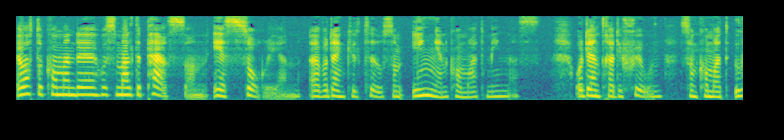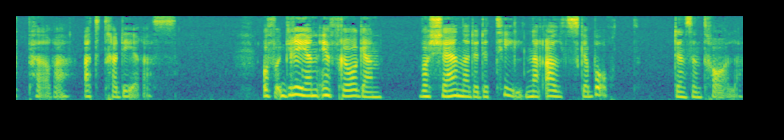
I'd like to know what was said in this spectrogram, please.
Återkommande hos Malte Persson är sorgen över den kultur som ingen kommer att minnas och den tradition som kommer att upphöra att traderas. Och för Gren är frågan, vad tjänade det till när allt ska bort? Den centrala.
